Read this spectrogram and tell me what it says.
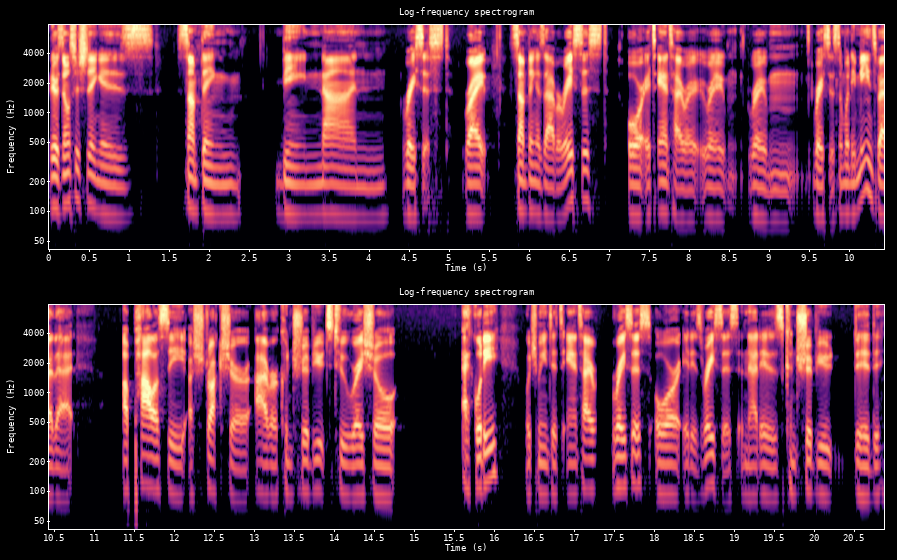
there's no such thing as something being non-racist, right? Something is either racist or it's anti-racist. And what he means by that, a policy, a structure either contributes to racial equity, which means it's anti-racist, or it is racist, and that is contributed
